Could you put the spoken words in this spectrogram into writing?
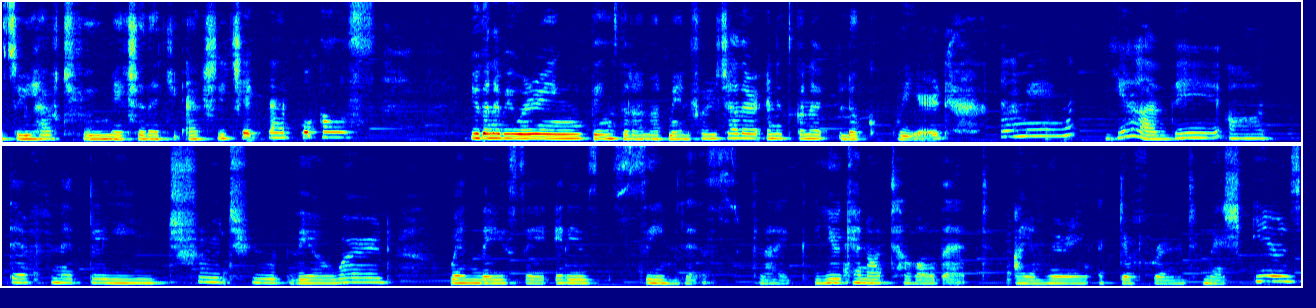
so you have to make sure that you actually check that or else you're gonna be wearing things that are not meant for each other and it's gonna look weird. And I mean, yeah, they are definitely true to their word when they say it is seamless. Like, you cannot tell that I am wearing a different mesh ears.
